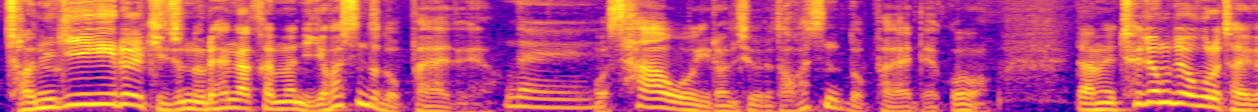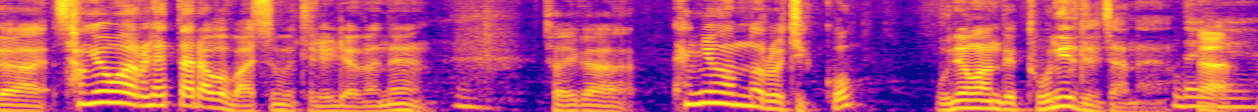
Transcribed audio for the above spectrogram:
전기를 기준으로 생각하면 이게 훨씬 더 높아야 돼요. 네. 뭐 4, 5 이런 식으로 더 훨씬 더 높아야 되고 그다음에 최종적으로 저희가 상용화를 했다라고 말씀을 드리려면은 음. 저희가 핵융합로를 짓고 운영하는데 돈이 들잖아요. 네. 네.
